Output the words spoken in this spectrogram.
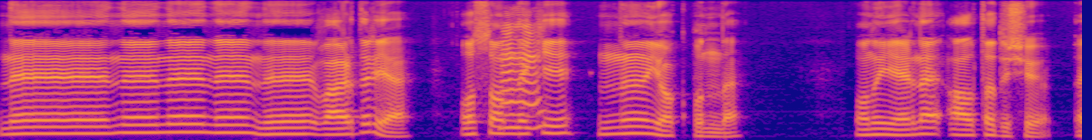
nı nı nı nı nı vardır ya. O sondaki nı yok bunda. Onun yerine alta düşüyor, e,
